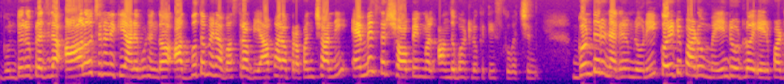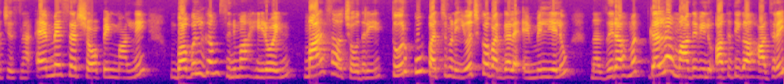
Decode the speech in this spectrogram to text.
గుంటూరు ప్రజల ఆలోచనలకి అనుగుణంగా అద్భుతమైన వస్త్ర వ్యాపార ప్రపంచాన్ని ఎంఎస్ఆర్ షాపింగ్ మాల్ అందుబాటులోకి తీసుకువచ్చింది. గుంటూరు నగరంలోని కొరిటిపాడు మెయిన్ రోడ్లో ఏర్పాటు చేసిన ఎంఎస్ఆర్ షాపింగ్ మాల్ని bubble gum cinema heroine Manasa Chowdary తూర్పు పశ్చిమ నియోజకవర్గాల ఎమ్మెల్యేలు నజీర్ అహ్మద్ గల్లా మాధవీలు అతిథిగా హాజరై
